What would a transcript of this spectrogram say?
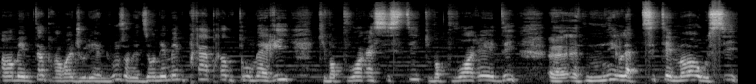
en même temps pour avoir Julie Andrews, on a dit on est même prêt à prendre ton mari qui va pouvoir assister, qui va pouvoir aider, euh, venir la petite Emma aussi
